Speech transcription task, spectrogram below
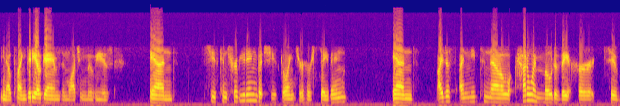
you know, playing video games and watching movies. And she's contributing, but she's going through her savings. And I just, I need to know how do I motivate her to,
